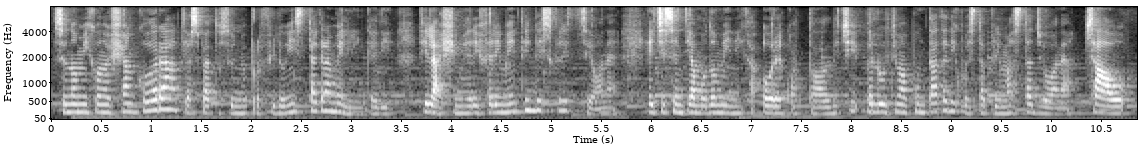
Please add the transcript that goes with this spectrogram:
Se non mi conosci ancora, ti aspetto sul mio profilo Instagram e LinkedIn. Ti lascio i miei riferimenti in descrizione e ci sentiamo domenica ore 14 per l'ultima puntata di questa prima stagione. Ciao!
